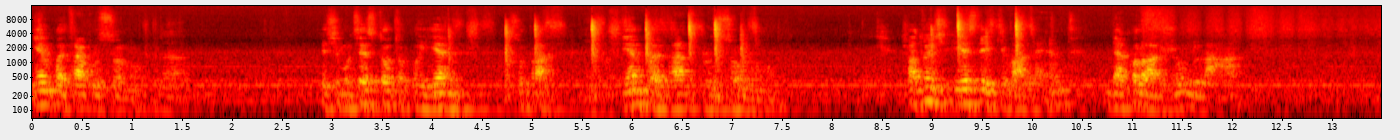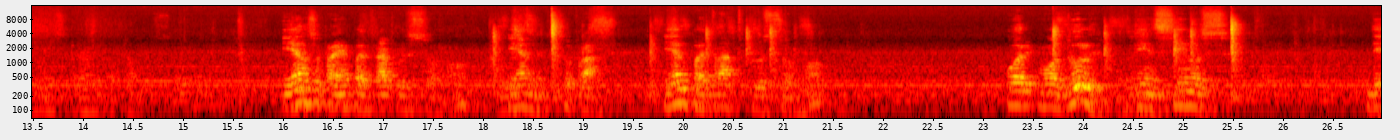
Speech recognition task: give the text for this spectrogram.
n pătrat plus 1. Da. Deci înmulțesc totul cu n supra n pătrat plus 1. Și atunci este echivalent. De acolo ajung la n supra n pătrat plus 1. n supra n pătrat plus 1. Ori modul din sinus de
